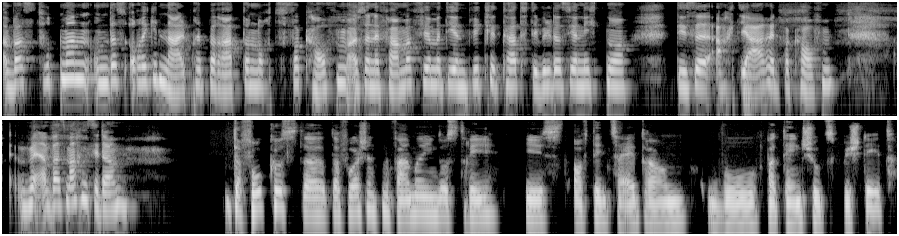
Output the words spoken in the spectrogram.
was tut man, um das Originalpräparat dann noch zu verkaufen? Also eine Pharmafirma, die entwickelt hat, die will das ja nicht nur diese acht Jahre verkaufen. Was machen Sie da? Der Fokus der, der forschenden Pharmaindustrie ist auf den Zeitraum wo Patentschutz besteht.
